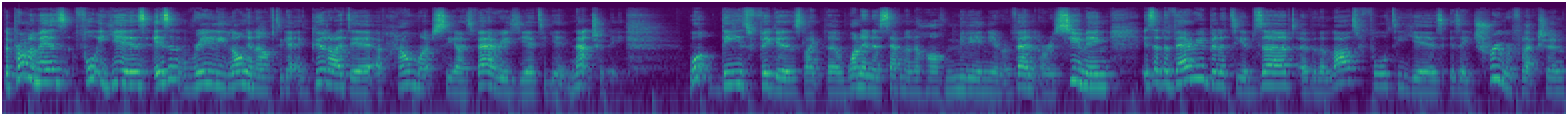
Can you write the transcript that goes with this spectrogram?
The problem is, 40 years isn't really long enough to get a good idea of how much sea ice varies year to year naturally. What these figures, like the 1 in a 7.5 million year event, are assuming is that the variability observed over the last 40 years is a true reflection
